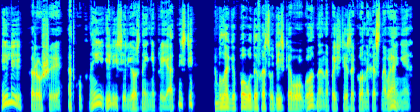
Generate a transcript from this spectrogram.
Или хорошие откупные, или серьезные неприятности, благо поводов осудить кого угодно на почти законных основаниях,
